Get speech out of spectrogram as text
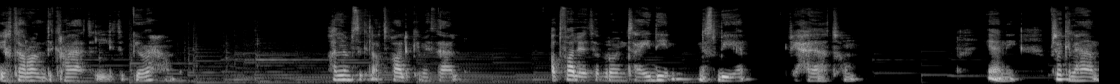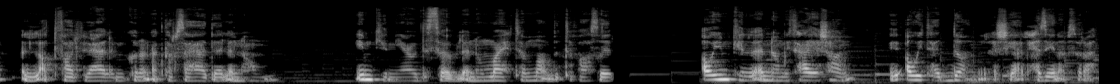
يختارون الذكريات اللي تبقى معهم. خلنا نمسك الأطفال كمثال. أطفال يعتبرون سعيدين نسبيا في حياتهم. يعني بشكل عام الأطفال في العالم يكونون أكثر سعادة لأنهم يمكن يعود السبب لأنهم ما يهتمون بالتفاصيل أو يمكن لأنهم يتعايشون أو يتعدون الأشياء الحزينة بسرعة.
